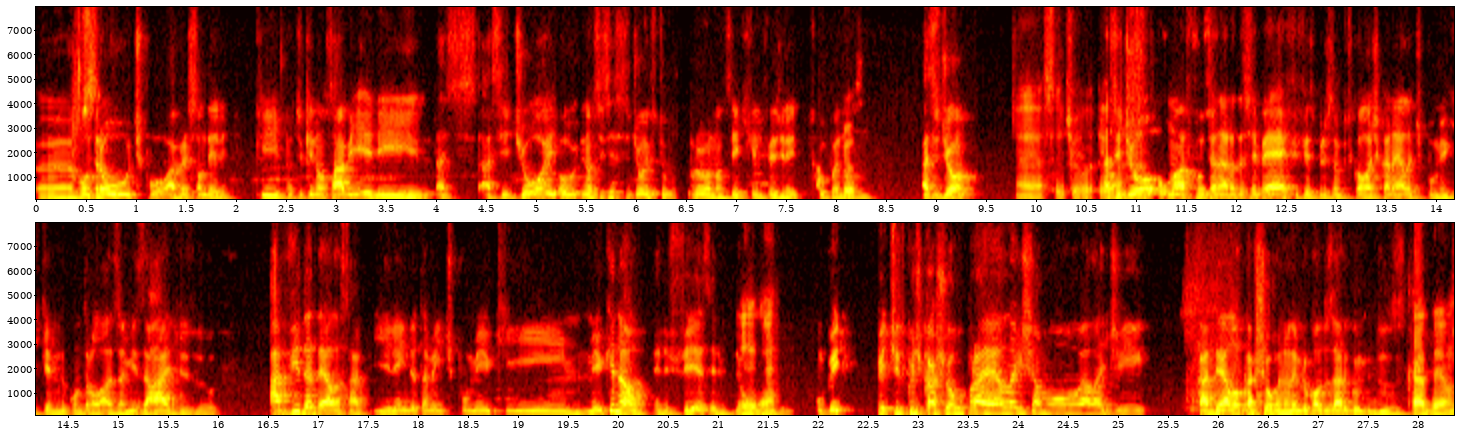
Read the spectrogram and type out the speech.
Uh, contra Sim. o, tipo, a versão dele. Que, pra tu que não sabe, ele assediou, ou não sei se assediou ou estuprou, não sei o que ele fez direito, desculpa, não. Assediou? É, assediou. Assediou uma funcionária da CBF, fez pressão psicológica nela, tipo, meio que querendo controlar as amizades, o, a vida dela, sabe? E ele ainda também, tipo, meio que. Meio que não. Ele fez, ele deu é, um, é. um petisco de cachorro pra ela e chamou ela de cadela ou cachorro, eu não lembro qual dos, dos, cadela.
